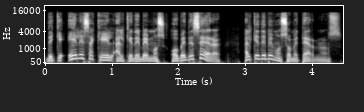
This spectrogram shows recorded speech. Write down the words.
de que Él es aquel al que debemos obedecer. al que debemos someternos.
